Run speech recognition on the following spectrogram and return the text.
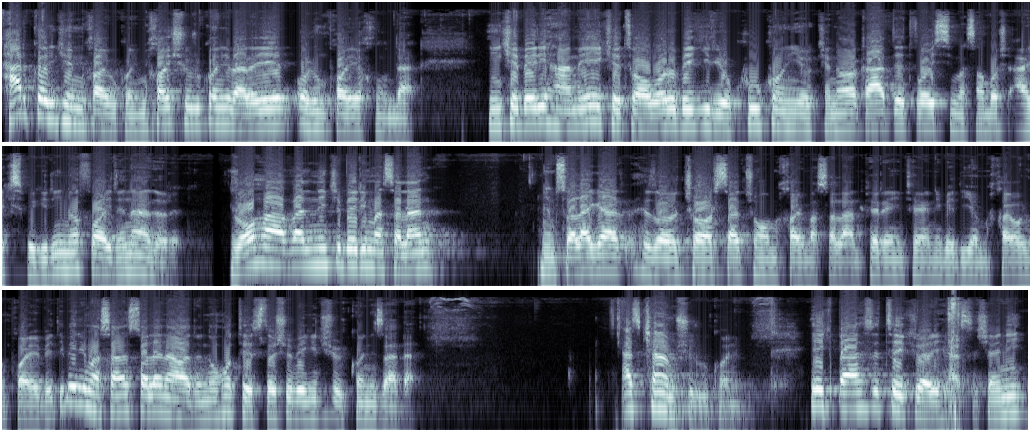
هر کاری که می‌خوای بکنی می‌خوای شروع کنی برای علوم پایه خوندن. این که بری همه کتابا رو بگیری و کو کنی یا کنار قدت وایسی مثلا باش عکس بگیری اینا فایده نداره. راه اول اینه که بری مثلا امسال اگر 1400 شما می‌خوای مثلا پر اینترنی بدی یا می‌خوای علوم پایه بدی بری مثلا سال 99 و تستاشو بگیری شروع کنی زدن. از کم شروع کنی. یک بحث تکراری هستش. یعنی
